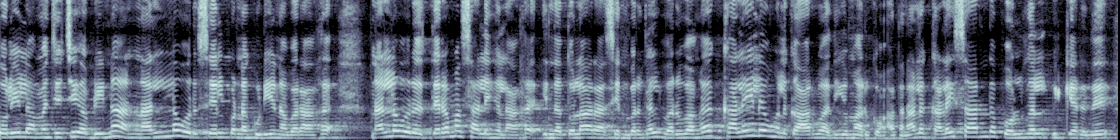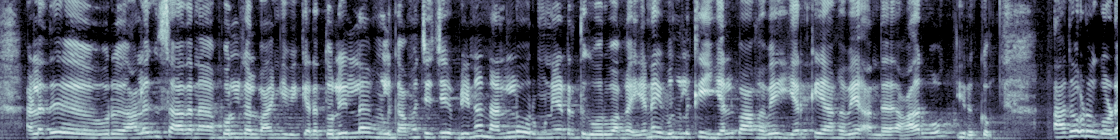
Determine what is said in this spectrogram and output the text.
தொழில் அமைஞ்சிச்சு அப்படின்னா நல்ல ஒரு சேல் பண்ணக்கூடிய நபராக நல்ல ஒரு திறமசாலிகளாக இந்த துளாராசி என்பர்கள் வருவாங்க. கலையில் உங்களுக்கு ஆர்வம் அதிகமாக இருக்கும். அதனால் கலை சார்ந்த பொருள்கள் விற்கிறது அல்லது ஒரு அழகு சாதன பொருள்கள் வாங்கி விற்கிற தொழிலில் இவங்களுக்கு அமைஞ்சிச்சு அப்படின்னா நல்ல ஒரு முன்னேற்றத்துக்கு வருவாங்க. ஏன்னா இவங்களுக்கு இயல்பாகவே இயற்கையாகவே அந்த ஆர்வம் இருக்கும். அதோடு கூட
